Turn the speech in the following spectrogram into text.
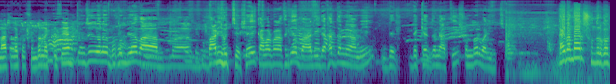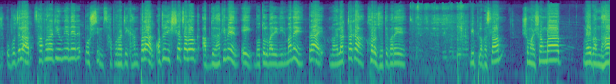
মার্শাল্লাহ খুব সুন্দর লাগতেছে। শুনছি বোতল দিয়ে বাড়ি হচ্ছে। সেই কামারপাড়া থেকে বাড়ি দেখার জন্য আমি দেখ- দেখার জন্য সুন্দর বাড়ি হচ্ছে। গাইবান্ধার সুন্দরগঞ্জ উপজেলার সাপুরহাটি ইউনিয়নের পশ্চিম সাপুরহাটি খানপাড়ার অটোরিকশা চালক আব্দুল হাকিমের এই বোতল বাড়ি নির্মাণে প্রায় নয় লাখ টাকা খরচ হতে পারে। বিপ্লব ইসলাম সময় সংবাদ গাইবান্ধা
